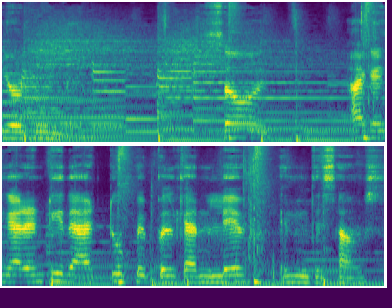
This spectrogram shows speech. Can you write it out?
your roommate. So I can guarantee that two people can live in this house.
